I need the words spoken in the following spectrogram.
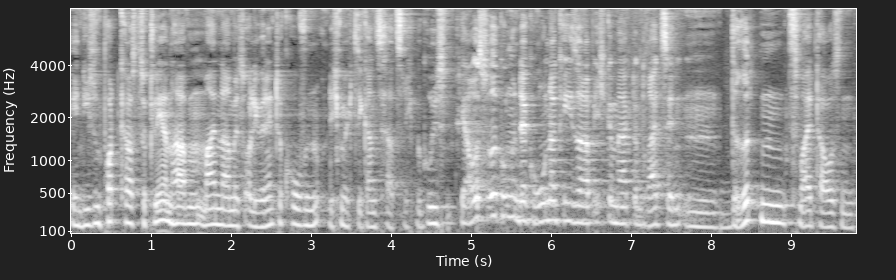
in diesem Podcast zu klären haben. Mein Name ist Oliver Nentekoven und ich möchte Sie ganz herzlich begrüßen. Die Auswirkungen der Corona-Krise habe ich gemerkt am 13.03.2008.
